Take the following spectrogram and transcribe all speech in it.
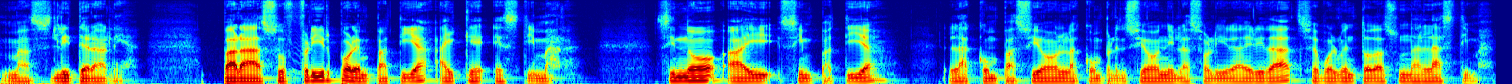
más literaria, para sufrir por empatía hay que estimar. Si no hay simpatía, la compasión, la comprensión y la solidaridad se vuelven todas una lástima.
